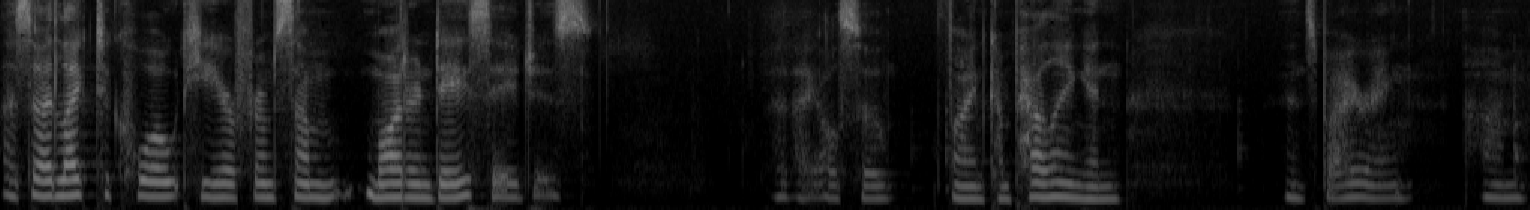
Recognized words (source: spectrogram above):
Uh, so I'd like to quote here from some modern day sages that I also find compelling and inspiring. Um,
